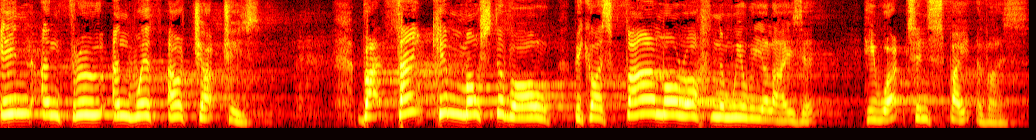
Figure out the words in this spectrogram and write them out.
in and through and with our churches. But thank Him most of all because far more often than we realize it, He works in spite of us.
